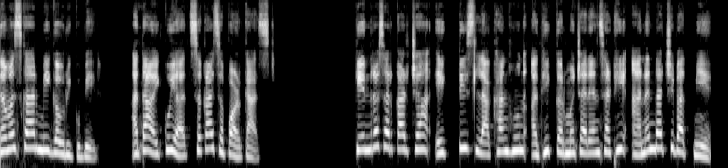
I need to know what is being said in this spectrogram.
नमस्कार मी गौरी कुबेर. आता ऐकूयात सकाळचं पॉडकास्ट केंद्र सरकारच्या एकतीस लाखांहून अधिक कर्मचाऱ्यांसाठी आनंदाची बातमी आहे.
